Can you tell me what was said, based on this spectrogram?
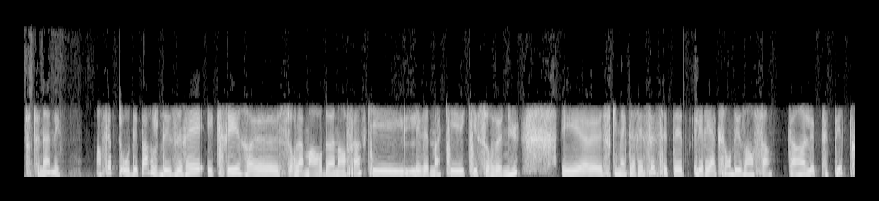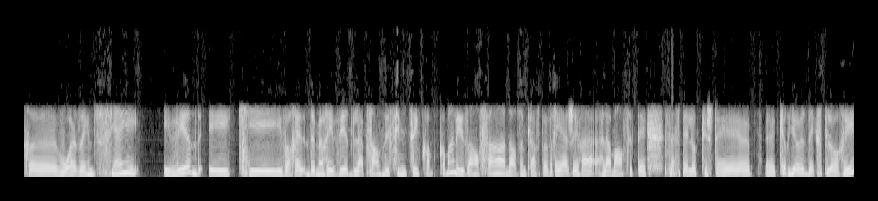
toute une année. En fait, au départ, je désirais écrire euh, sur la mort d'un enfant, ce qui est l'événement qui est, qui est survenu. Et euh, ce qui m'intéressait, c'était les réactions des enfants. Quand le pupitre euh, voisin du sien est vide et qui va demeurer vide, l'absence définitive. Com comment les enfants dans une classe peuvent réagir à, à la mort, c'était cet aspect-là que j'étais euh, curieuse d'explorer.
